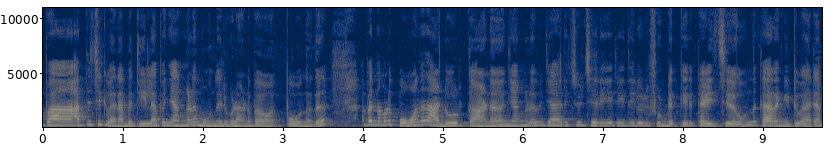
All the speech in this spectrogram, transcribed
അപ്പോൾ അത്തച്ചയ്ക്ക് വരാൻ പറ്റിയില്ല. അപ്പോൾ ഞങ്ങൾ മൂന്നുപേരും കൂടാണ് പോകുന്നത് അപ്പോൾ നമ്മൾ പോകുന്നത് അടൂർക്കാണ്. ഞങ്ങൾ വിചാരിച്ചു ചെറിയ രീതിയിൽ ഒരു ഫുഡൊക്കെ കഴിച്ച് ഒന്ന് കറങ്ങിയിട്ട് വരാം.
